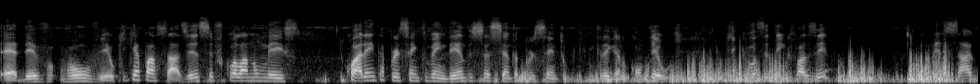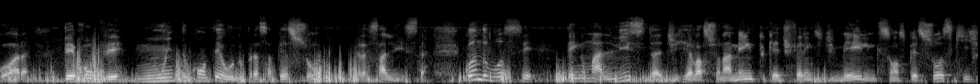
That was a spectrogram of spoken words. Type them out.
é, devolver. O que, que é passar? Às vezes você ficou lá no mês 40% vendendo e 60% entregando conteúdo. O que, que você tem que fazer? Começar agora devolver muito conteúdo para essa pessoa para essa lista. Quando você tem uma lista de relacionamento que é diferente de mailing, que são as pessoas que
